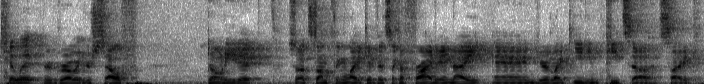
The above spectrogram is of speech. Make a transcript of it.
kill it or grow it yourself, don't eat it. So it's something like if it's like a Friday night and you're like eating pizza, it's like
